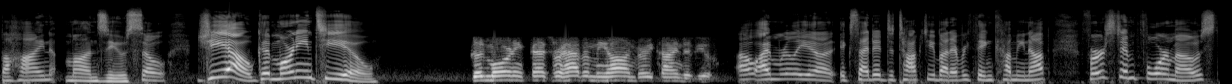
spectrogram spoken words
behind Monzu. So, Gio, good morning to you. Good morning. Thanks for having me on. Very kind of you. Oh, I'm really uh, excited to talk to you about everything coming up. First and foremost,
